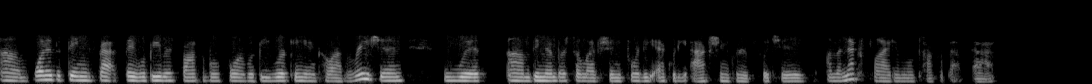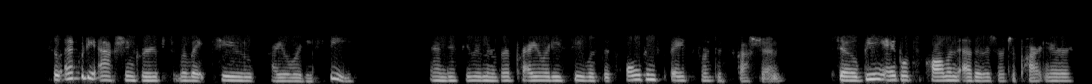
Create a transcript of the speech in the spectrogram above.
um, one of the things that they will be responsible for would be working in collaboration with um, the member selection for the equity action groups, which is on the next slide, and we'll talk about that. So equity action groups relate to priority C. And if you remember, priority C was this holding space for discussion. So being able to call in others or to partner,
